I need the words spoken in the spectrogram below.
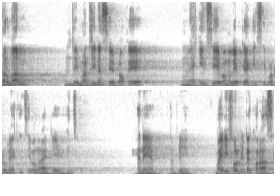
নর্মাল যে মার্জিন আছে টপে এক ইঞ্চি এবং লেফটে এক ইঞ্চি বটমে এক ইঞ্চি এবং রাইটে এক ইঞ্চি এখানে আপনি বাই ডিফল্ট এটা করা আছে।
